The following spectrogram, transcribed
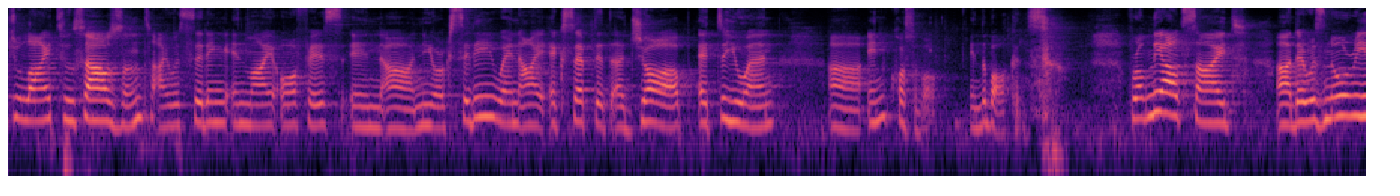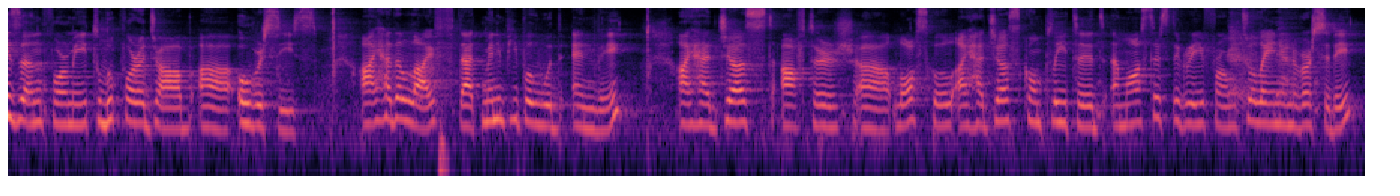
July 2000. I was sitting in my office in uh, New York City when I accepted a job at the UN uh, in Kosovo, in the Balkans. From the outside, uh, there was no reason for me to look for a job uh, overseas. I had a life that many people would envy. I had just, after uh, law school, I had just completed a master's degree from Tulane University,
